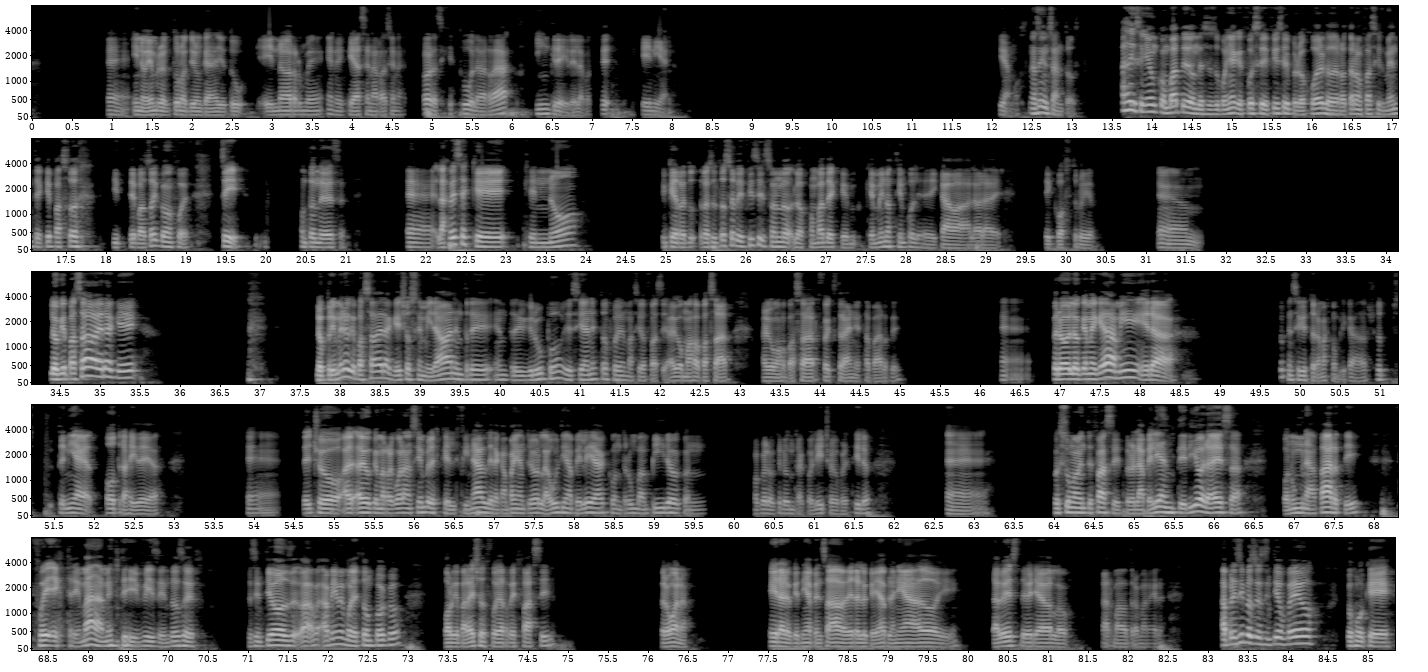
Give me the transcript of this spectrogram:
Eh, y Noviembre Nocturno tiene un canal de YouTube enorme en el que hace narraciones de terror, así que estuvo la verdad increíble, la pasé genial. Digamos, Nacim Santos. ¿Has diseñado un combate donde se suponía que fuese difícil pero los jugadores lo derrotaron fácilmente? ¿Qué pasó? ¿Y te pasó y cómo fue? Sí, un montón de veces. Eh, las veces que, que no que resultó ser difícil son los combates que, menos tiempo le dedicaba a la hora de, construir. Em, lo que pasaba era que... lo primero que pasaba era que ellos se miraban entre, entre el grupo y decían esto fue demasiado fácil, algo más va a pasar, algo más va a pasar, fue extraña esta parte. Eh, pero lo que me quedaba a mí era... Yo pensé que esto era más complicado, yo tenía otras ideas. Eh, de hecho, algo que me recuerdan siempre es que el final de la campaña anterior, la última pelea contra un vampiro con. No acuerdo que era un tracolicho o por el estilo. Eh, fue sumamente fácil, pero la pelea anterior a esa, con una party, fue extremadamente difícil. Entonces, se sintió. A, a mí me molestó un poco, porque para ellos fue re fácil. Pero bueno, era lo que tenía pensado, era lo que había planeado y tal vez debería haberlo armado de otra manera. Al principio se sintió feo, como que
